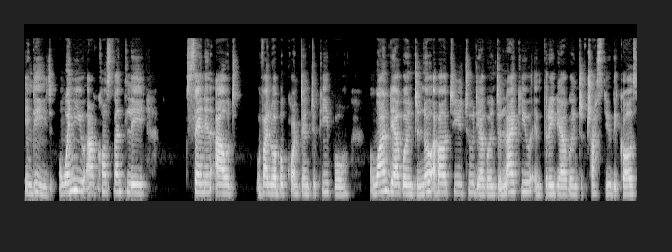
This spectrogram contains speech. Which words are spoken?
indeed, when you are constantly sending out valuable content to people. One, they are going to know about you. Two, they are going to like you. And three, they are going to trust you because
